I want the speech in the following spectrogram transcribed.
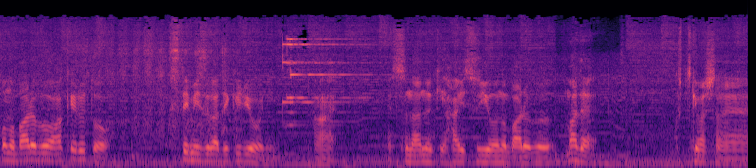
このバルブを開けると捨て水ができるように、はい、砂抜き排水用のバルブまでくっつけましたね。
